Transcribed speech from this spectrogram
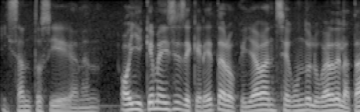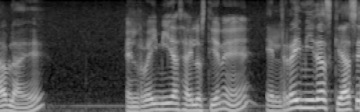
Y Santos sigue ganando. Oye, ¿y ¿qué me dices de Querétaro? Que ya va en segundo lugar de la tabla, ¿eh? El Rey Midas ahí los tiene, ¿eh? El Rey Midas que hace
